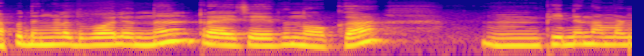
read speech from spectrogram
അപ്പോൾ നിങ്ങൾ ഇതുപോലെ ഒന്ന് ട്രൈ ചെയ്ത് നോക്കുക. പിന്നെ നമ്മൾ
